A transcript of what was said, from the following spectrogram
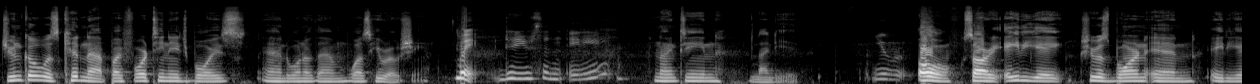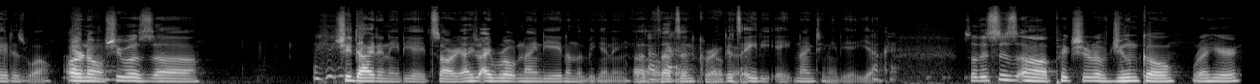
Junko was kidnapped by four teenage boys, and one of them was Hiroshi. Wait, did you say 88? 19. Ninety-eight. You Oh, sorry, 88. She was born in 88 as well. Or no, she was. uh She died in 88. Sorry, I, I wrote 98 in the beginning. Oh, That's, that's okay. incorrect. It's 88, 1988. Yeah. Okay. So this is a picture of Junko right here,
